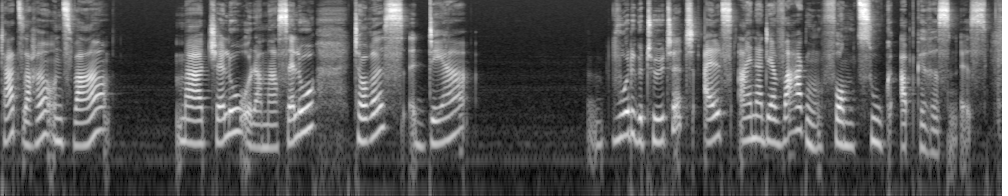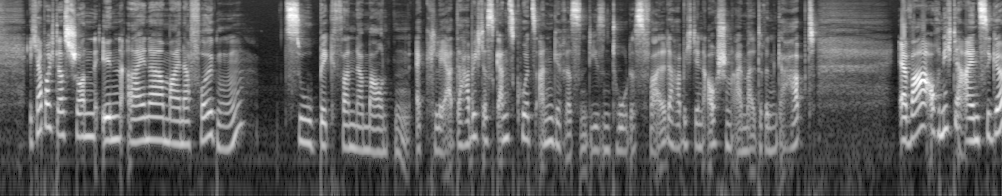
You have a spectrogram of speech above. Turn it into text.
Tatsache, und zwar Marcello oder Marcelo Torres, der wurde getötet, als einer der Wagen vom Zug abgerissen ist. Ich habe euch das schon in einer meiner Folgen zu Big Thunder Mountain erklärt. Da habe ich das ganz kurz angerissen, diesen Todesfall. Da habe ich den auch schon einmal drin gehabt. Er war auch nicht der Einzige,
